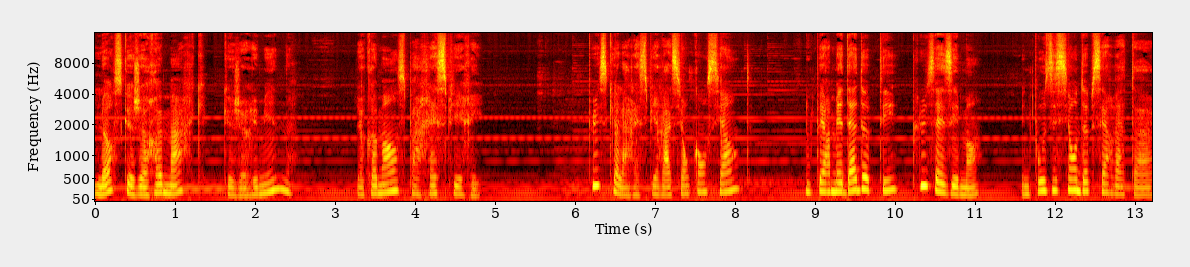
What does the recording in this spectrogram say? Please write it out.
Lorsque je remarque que je rumine, je commence par respirer. Puisque la respiration consciente nous permet d'adopter plus aisément une position d'observateur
